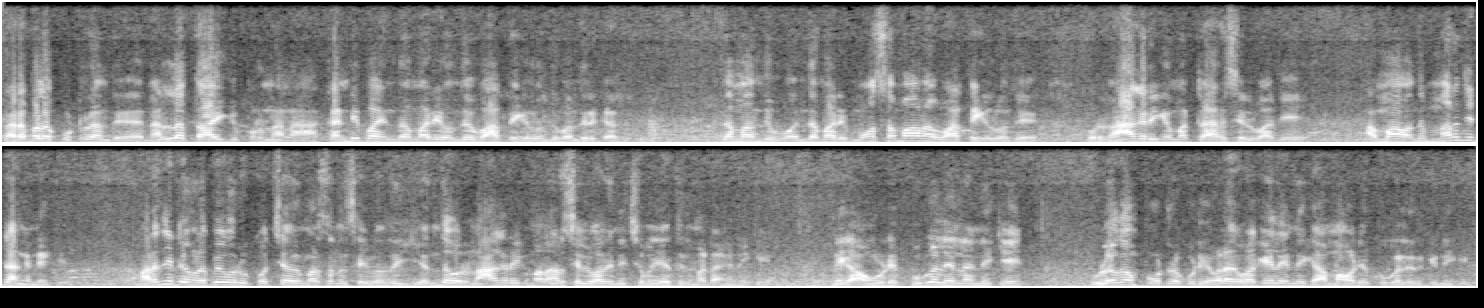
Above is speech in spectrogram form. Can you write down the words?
பரப்பில் குற்றம் வந்து நல்ல தாய்க்கு பிறந்தனா கண்டிப்பா இந்த மாதிரி வந்து வார்த்தைகள் வந்து வந்திருக்காது. இந்த மாதிரி இந்த மாதிரி மோசமான வார்த்தைகள் வந்து ஒரு நாகரிகமற்ற அரசியல்வாதி அம்மா வந்து மறைஞ்சிட்டாங்க இன்னைக்கு. மறைஞ்சிட்டவங்களை போய் ஒரு கொச்சை விமர்சனம் செய்வது எந்த ஒரு நாகரிகமான அரசியல்வாதி நிச்சயமாக ஏற்றுக்க மாட்டாங்க இன்னைக்கு. இன்னைக்கு அவங்களுடைய புகழ் என்ன இன்னைக்கு? உலகம் போற்றக்கூடிய வகையில் இன்னைக்கு அம்மாவுடைய புகழ் இருக்கு இன்னைக்கு.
